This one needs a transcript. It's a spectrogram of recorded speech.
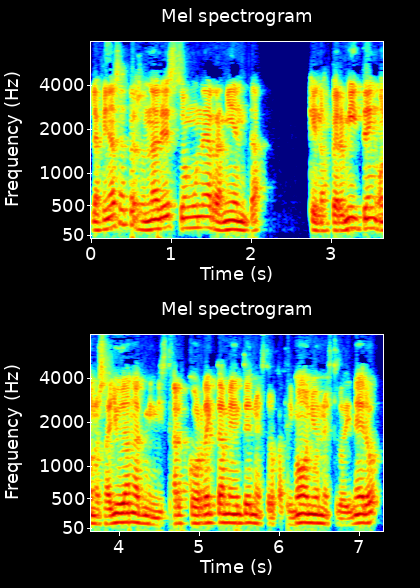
Las finanzas personales son una herramienta que nos permiten o nos ayudan a administrar correctamente nuestro patrimonio, nuestro dinero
